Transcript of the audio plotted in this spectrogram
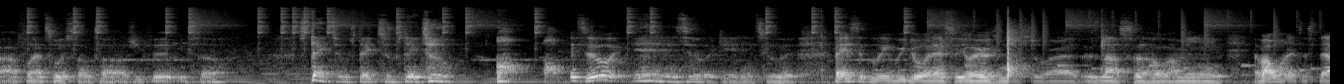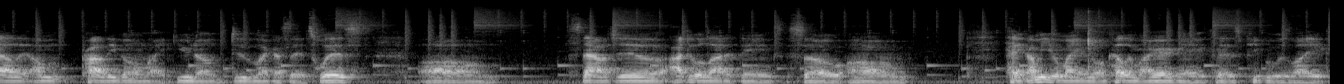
I flat twist sometimes, you feel me? So stay tuned, stay tuned, stay tuned. Oh, oh. Into it, get into it, get into it. Basically, we doing that so your hair is moisturized. It's not so, I mean, if I wanted to style it, I'm probably gonna like, you know, do, like I said, twist, um, style gel. I do a lot of things. So, um, heck, I'm even might even gonna color my hair again because people was like,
